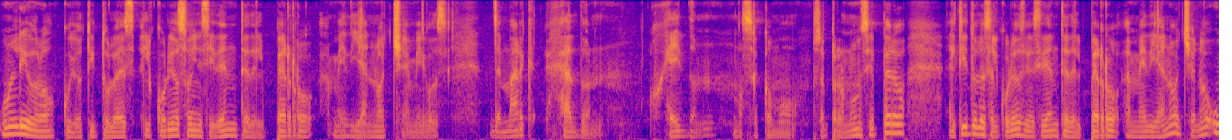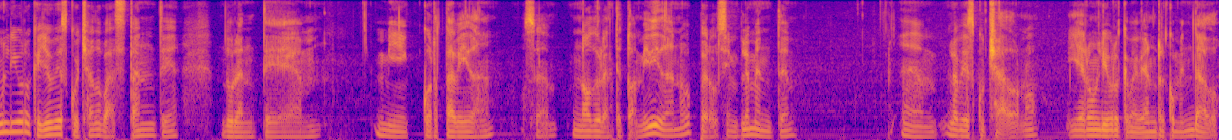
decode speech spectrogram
un libro cuyo título es El curioso incidente del perro a medianoche, amigos, de Mark Haddon. Haydon, no sé cómo se pronuncia, pero el título es El curioso incidente del perro a medianoche, ¿no? Un libro que yo había escuchado bastante durante em, mi corta vida, o sea, no durante toda mi vida, ¿no? Pero simplemente em, lo había escuchado, ¿no? Y era un libro que me habían recomendado.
